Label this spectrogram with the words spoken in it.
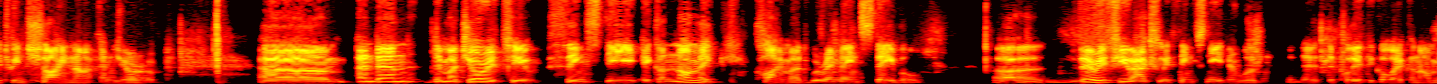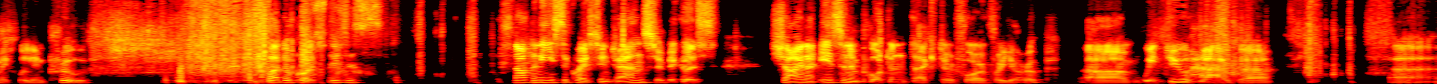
between China and Europe. Um, and then the majority thinks the economic climate will remain stable. Uh, very few actually thinks neither would the, the political or economic will improve. But of course, this is it's not an easy question to answer because China is an important actor for for Europe. Uh, we do have uh, uh,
